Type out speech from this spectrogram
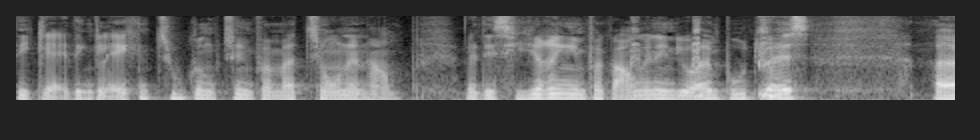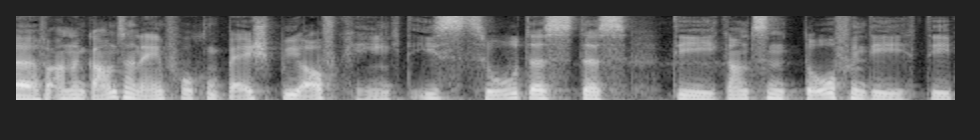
die gleich den gleichen Zugang zu Informationen haben. Weil das Hearing im vergangenen Jahr in Budweis äh, an einem ganz einfachen Beispiel aufgehängt ist, so dass, dass die ganzen Tafel, die, die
